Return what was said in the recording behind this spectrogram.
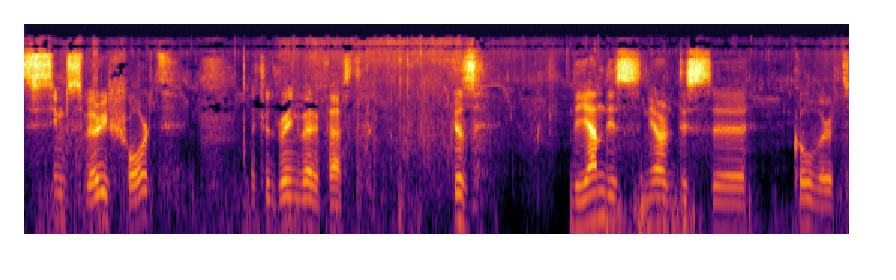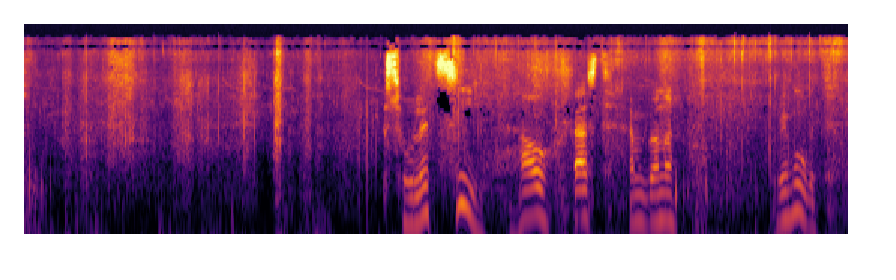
seems very short. It should rain very fast because the end is near this uh, culvert. So let's see how fast I'm gonna remove it.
